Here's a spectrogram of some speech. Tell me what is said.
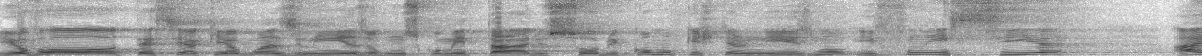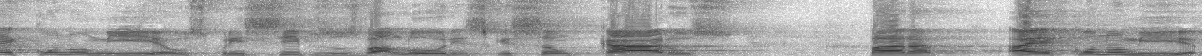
E eu vou tecer aqui algumas linhas, alguns comentários sobre como o cristianismo influencia a economia, os princípios, os valores que são caros para a economia.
